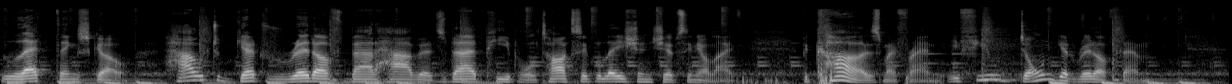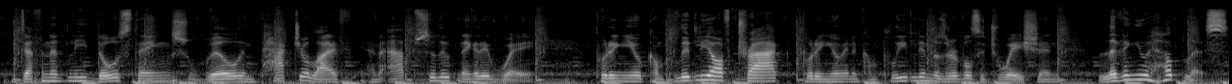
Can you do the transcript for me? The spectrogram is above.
let things go, how to get rid of bad habits, bad people, toxic relationships in your life. Because, my friend, if you don't get rid of them, definitely those things will impact your life in an absolute negative way, putting you completely off track, putting you in a completely miserable situation leaving you helpless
